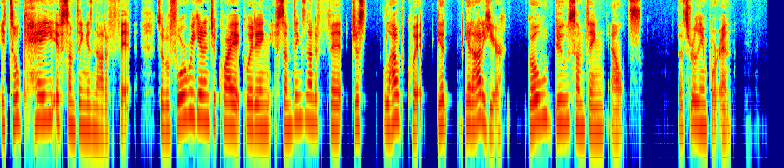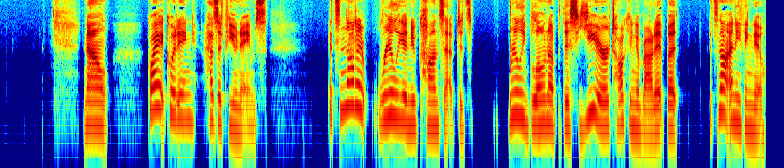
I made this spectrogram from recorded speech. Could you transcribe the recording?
it's okay if something is not a fit. So before we get into quiet quitting, if something's not a fit, just loud quit. Get get out of here. Go do something else. That's really important. Now, quiet quitting has a few names. It's not a really a new concept. It's really blown up this year talking about it, but it's not anything new.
